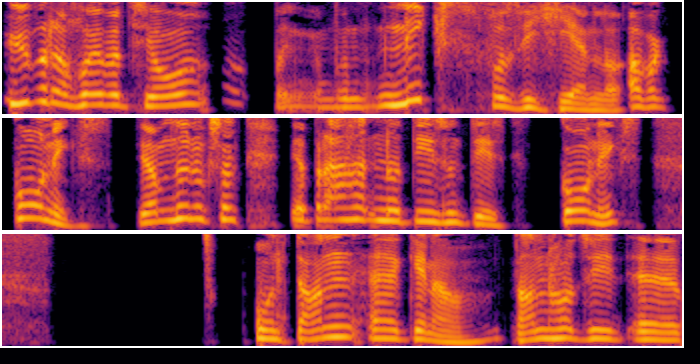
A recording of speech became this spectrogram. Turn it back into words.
über ein halbes Jahr nichts von sich hören lassen, aber gar nichts. Die haben nur noch gesagt, wir brauchen nur das und das, gar nichts. Und dann, äh, genau, dann hat sie äh,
